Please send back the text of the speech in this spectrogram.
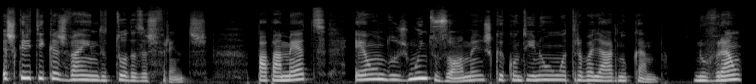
As críticas vêm de todas as frentes. Papa Met é um dos muitos homens que continuam a trabalhar no campo. No verão,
